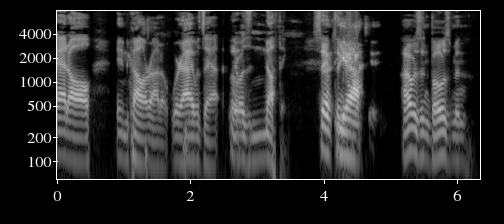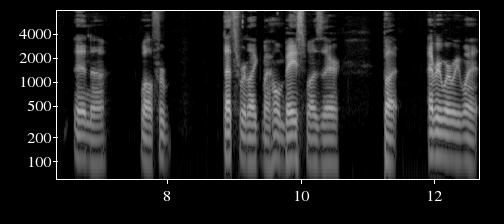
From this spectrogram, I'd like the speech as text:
at all in Colorado where I was at. There Oh. was nothing. Same thing. yeah, I was in Bozeman, and uh, well, for that's where like my home base was there. But everywhere we went,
